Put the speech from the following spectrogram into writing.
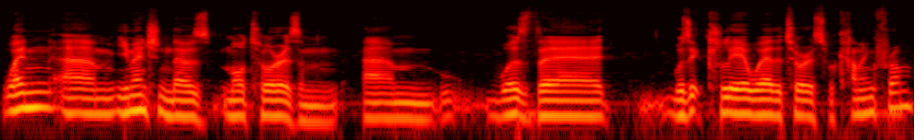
When um, you mentioned there was more tourism, um, was there was it clear where the tourists were coming from?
